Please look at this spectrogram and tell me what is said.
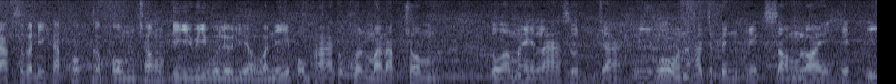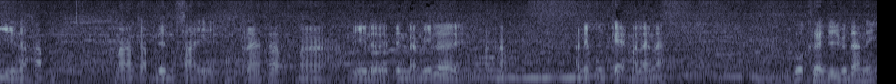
กับสวัสดีครับพบกับผมช่อง PV เรียวๆวันนี้ผมพาทุกคนมารับชมตัวใหม่ล่าสุดจาก vivo นะครับ จะเป็น X 2 0 0 FE นะครับ มากับเลนส์ไซส์นะครับมาดีเลยเป็นแบบนี้เลยนะครับ อันนี้ผมแกะมาแล้วนะ ตัวเครื่องจะอยู่ด้านนี้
